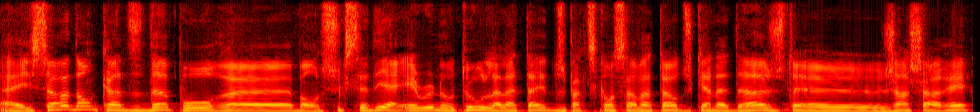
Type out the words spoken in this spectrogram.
Euh, il sera donc candidat pour euh, bon succéder à Aaron O'Toole à la tête du Parti conservateur du Canada. Jean Charest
